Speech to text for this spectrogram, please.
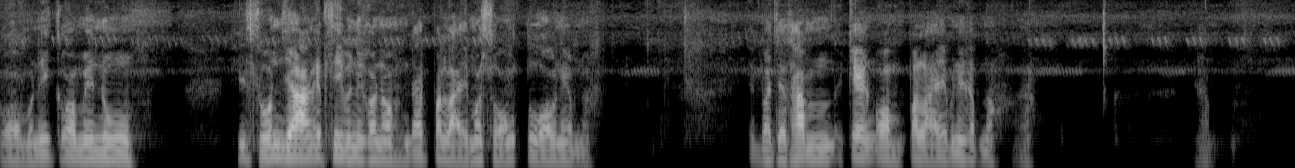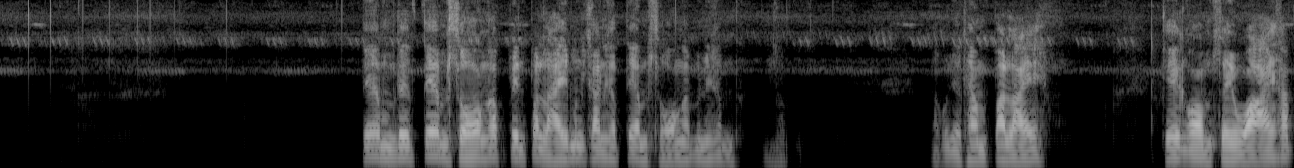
ก็วันนี้ก็เมนูที่สวนยางเอฟซีวันนี้ก็เนาะได้ปลาไหลมาสองตัววันนี้ครับเนาะเราจะทำแกงอ่อมปลาไหลวันนี้ครับเนาะครับเต็มเต็มสองครับเป็นปลาไหลเหมือนกันครับเต็มสองครับวันนี้ครับเราก็จะทำปลาไหล แกงอ่อมใส่หวายครับ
